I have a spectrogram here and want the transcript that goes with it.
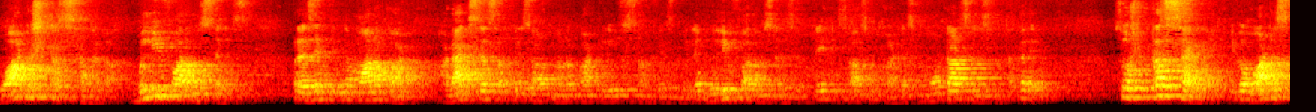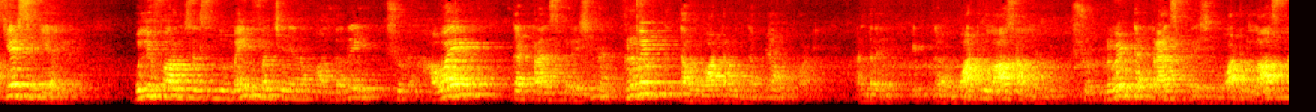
water stress ಆದಾಗ bulliform cells present in the monocot adaxial surface of monocot leaf surface ಮೇಲೆ bulliform cells ಇರುತ್ತೆ it is also called as motor cells ಅಂತ ಕರೀತಾರೆ ಸೊ ಸ್ಟ್ರೆಸ್ ಆಗಿದೆ ಈಗ ವಾಟರ್ ಸ್ಕೇರ್ಸಿಟಿ ಆಗಿದೆ ಬುಲಿಫಾರ್ಮ್ ಸೆಲ್ಸ್ ಮೈನ್ ಫಂಕ್ಷನ್ ಏನಪ್ಪಾ ಅಂತಂದ್ರೆ it should avoid the transpiration and prevent the water in the plant body ಅಂದ್ರೆ ಇಟ್ ವಾಟರ್ ಲಾಸ್ ಆಗೋದು should prevent the transpiration water ಲಾಸ್ನ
